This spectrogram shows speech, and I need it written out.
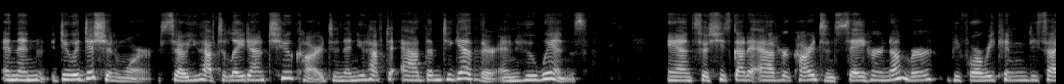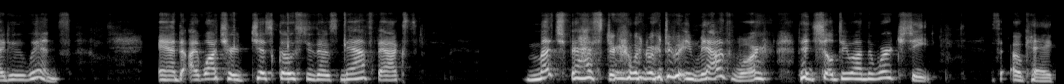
and then do addition war so you have to lay down two cards and then you have to add them together and who wins And so she's got to add her cards and say her number before we can decide who wins. And I watch her just go through those math facts much faster when we're doing math war than she'll do on the worksheet. So, okay,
